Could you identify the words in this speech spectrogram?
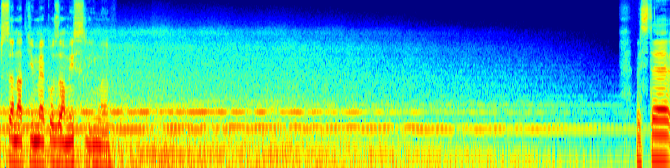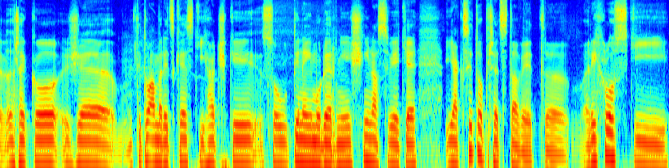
se nad tím jako zamyslíme. Vy jste řekl, že tyto americké stíhačky jsou ty nejmodernější na světě. Jak si to představit? Rychlostí,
